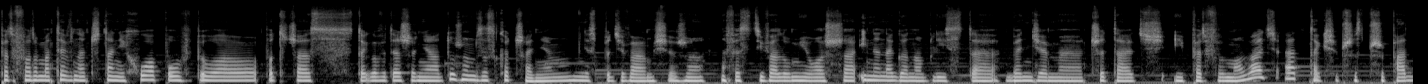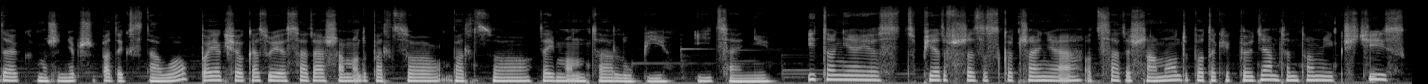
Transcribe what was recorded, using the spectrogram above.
performatywne czytanie chłopów było podczas tego wydarzenia dużym zaskoczeniem. Nie spodziewałam się, że na festiwalu Miłosza innego noblistę będziemy czytać i performować, a tak się przez przypadek, może nie przypadek stało, bo jak się okazuje Sara Szamot bardzo, bardzo Raymonta lubi i ceni. I to nie jest pierwsze zaskoczenie od Sary Szamot, bo tak jak powiedziałam, ten tomik ścisk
